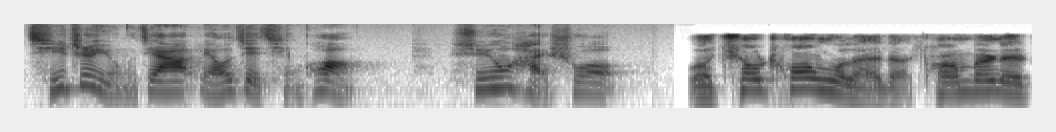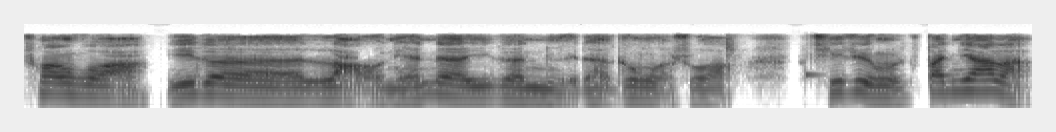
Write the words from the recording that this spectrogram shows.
齐志勇家了解情况。徐永海说：“我敲窗户来的，旁边那窗户啊，一个老年的一个女的跟我说，齐志勇搬家了，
